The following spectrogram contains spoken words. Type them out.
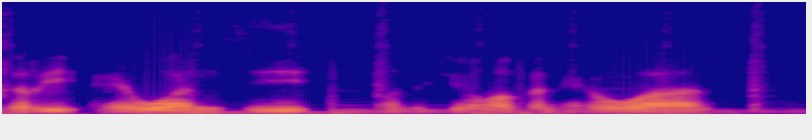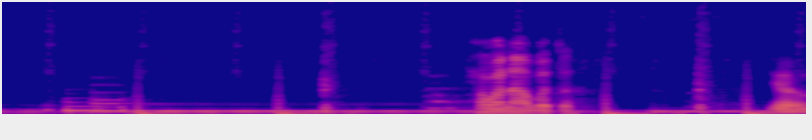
dari hewan sih. Manusia makan hewan. Hewan apa tuh? Yang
